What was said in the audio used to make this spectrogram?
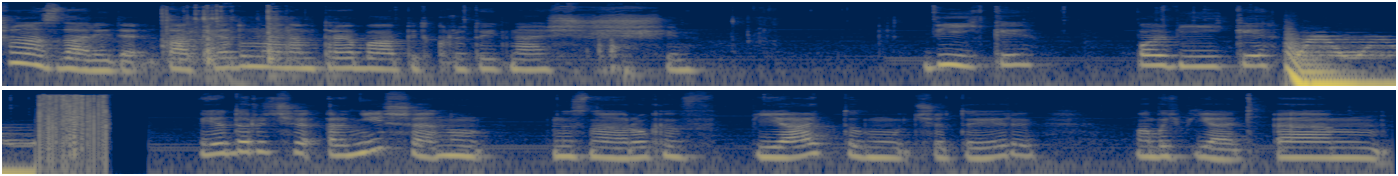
Що у нас далі йде? Так, я думаю, нам треба підкрутити наші війки, повійки. Я, до речі, раніше, ну, не знаю, років 5, тому 4, мабуть, 5, ем,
